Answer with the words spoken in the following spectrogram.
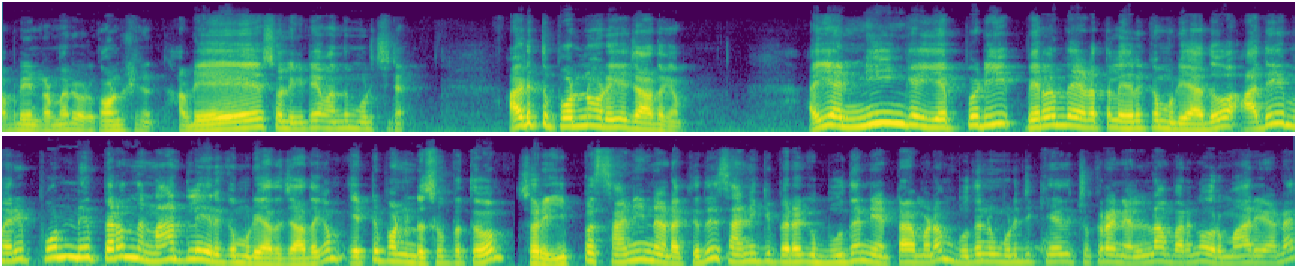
அப்படின்ற மாதிரி ஒரு கான்ஃபிடென்ட் அப்படியே சொல்லிக்கிட்டே வந்து முடிச்சிட்டேன். அடுத்து பொண்ணுடைய ஜாதகம். ஐயா நீங்கள் எப்படி பிறந்த இடத்துல இருக்க முடியாதோ அதே மாதிரி பொண்ணு பிறந்த நாட்டிலே இருக்க முடியாத ஜாதகம். எட்டு பன்னெண்டு சுபத்துவம். சாரி இப்போ சனி நடக்குது. சனிக்கு பிறகு புதன் எட்டாம் இடம். புதன் முடிஞ்சு கேது சுக்கரன் எல்லாம் பாருங்கள் ஒரு மாதிரியான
